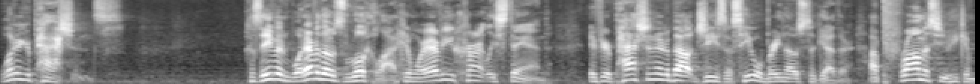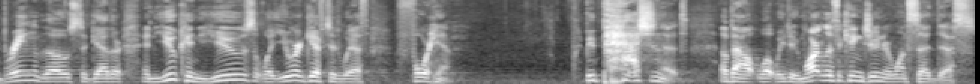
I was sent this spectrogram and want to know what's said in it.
What are your passions? Because even whatever those look like and wherever you currently stand, if you're passionate about Jesus, He will bring those together. I promise you, He can bring those together, and you can use what you are gifted with for Him. Be passionate about what we do. Martin Luther King Jr. once said this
